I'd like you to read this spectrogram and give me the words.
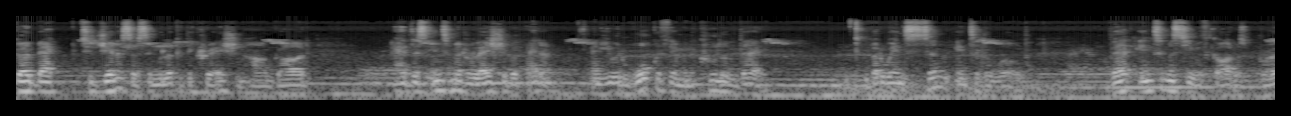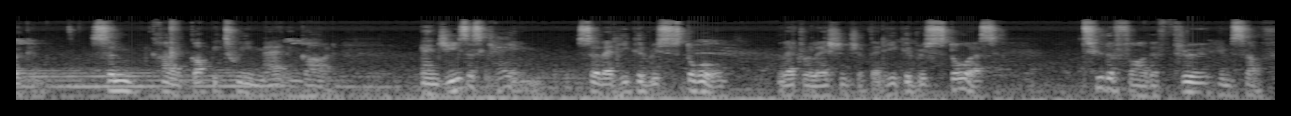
go back to Genesis and we look at the creation, how God had this intimate relationship with Adam and he would walk with him in the cool of the day. But when sin entered the world, that intimacy with God was broken sin kind of got between man and God. And Jesus came so that he could restore that relationship, that he could restore us to the Father through himself.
